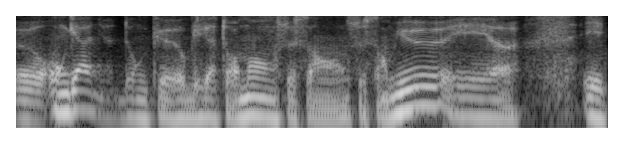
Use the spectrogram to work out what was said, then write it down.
euh, on gagne, donc obligatoirement, on se sent, on se sent mieux et, et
